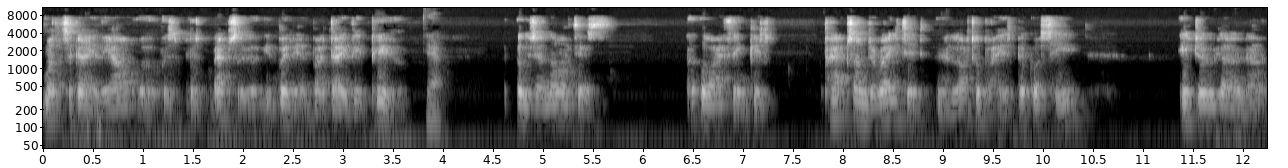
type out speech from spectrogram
once again the artwork was, was absolutely brilliant by David Pugh. Yeah. Who's an artist who I think is perhaps underrated in a lot of ways because he he drew Loner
